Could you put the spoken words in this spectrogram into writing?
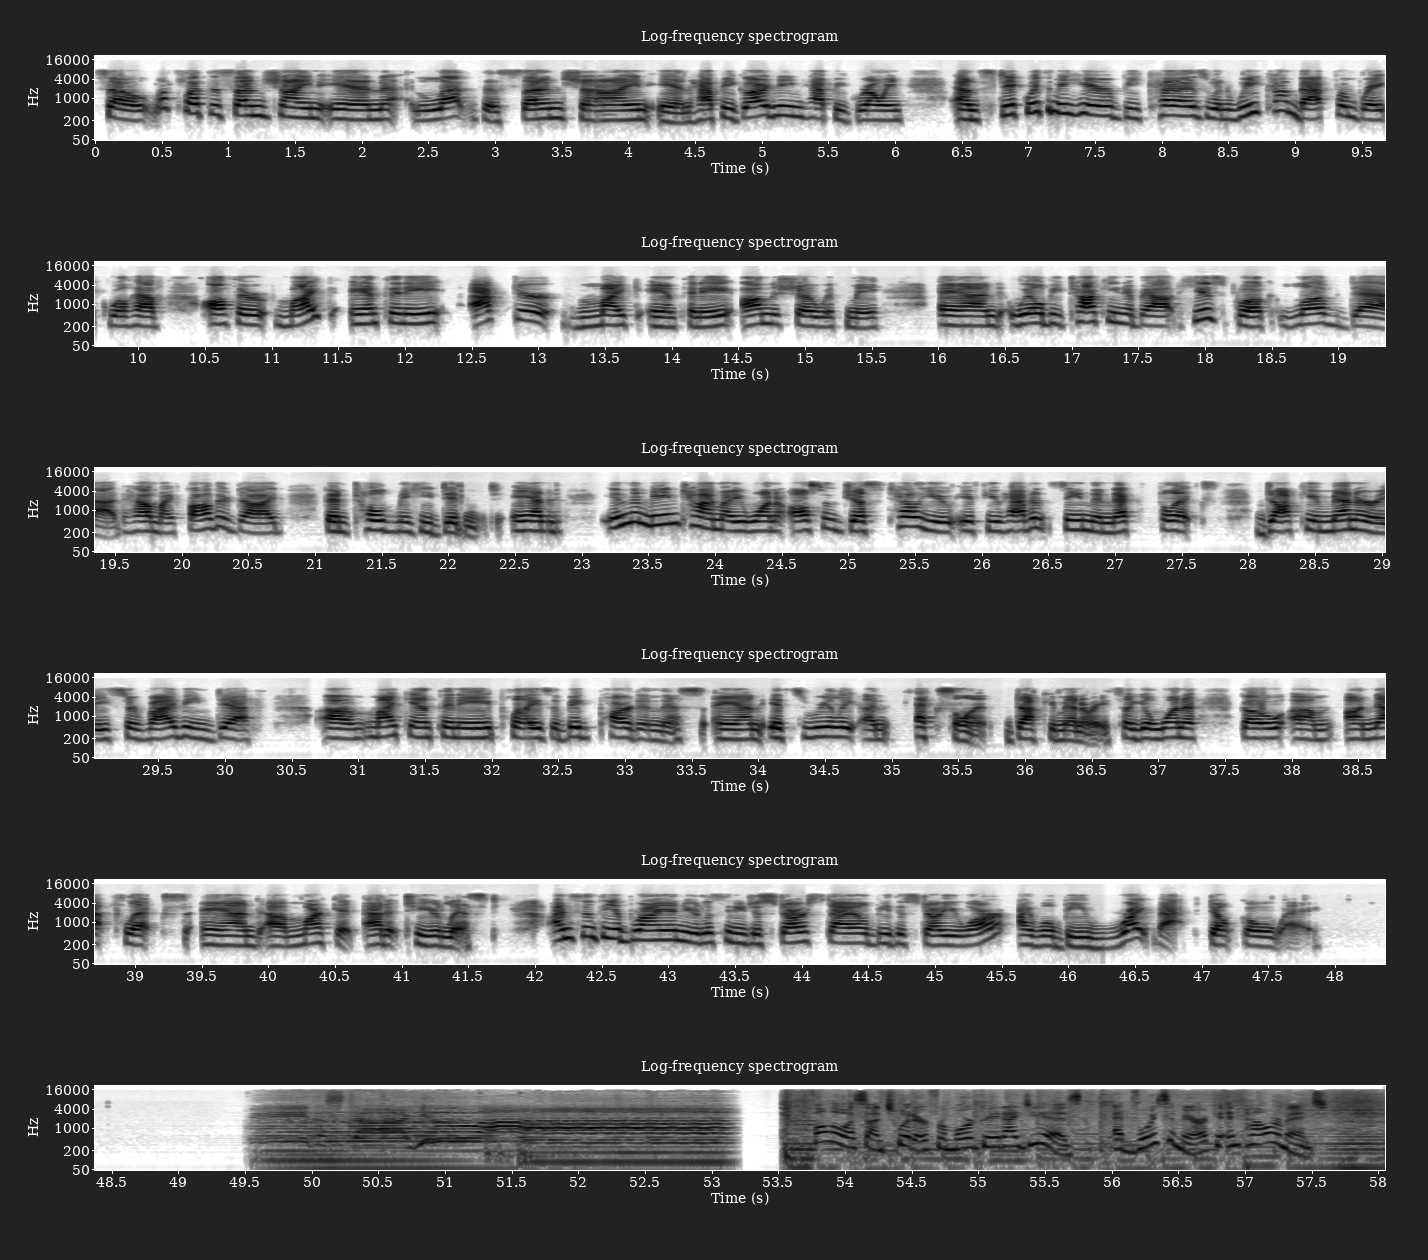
So let's let the sun shine in. Let the sun shine in. Happy gardening, happy growing. And stick with me here because when we come back from break, we'll have author Mike Anthony actor Mike Anthony on the show with me, and we'll be talking about his book, Love Dad How My Father Died, Then Told Me He Didn't. And in the meantime, I want to also just tell you if you haven't seen the Netflix documentary, Surviving Death, um, Mike Anthony plays a big part in this, and it's really an excellent documentary. So you'll want to go um, on Netflix and uh, mark it, add it to your list. I'm Cynthia Bryan. You're listening to Star Style Be the Star You Are. I will be right back. Don't go away. Follow us on Twitter for more great ideas at Voice America Empowerment.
